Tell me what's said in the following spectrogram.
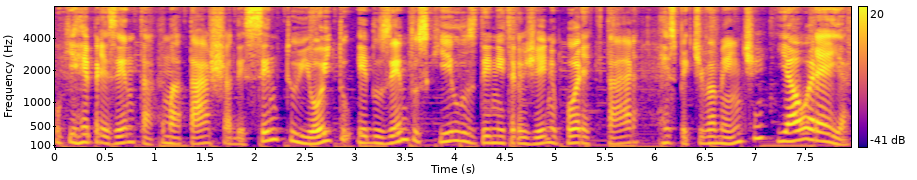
o que representa uma taxa de 108 e 200 kg de nitrogênio por hectare, respectivamente, e a ureia,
